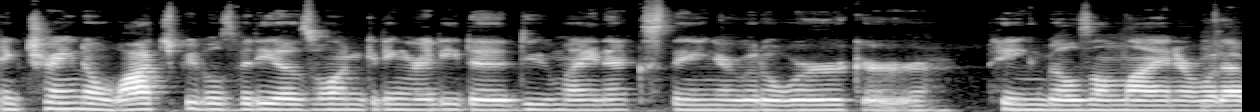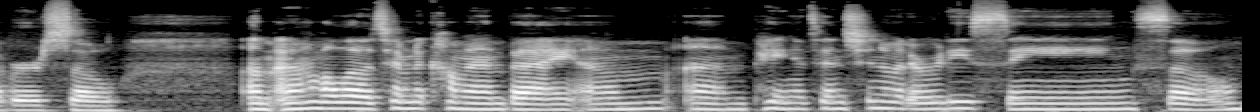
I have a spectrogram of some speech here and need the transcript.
like trying to watch people's videos while I'm getting ready to do my next thing or go to work or paying bills online or whatever. So, um, I don't have a lot of time to comment, but I am um, paying attention to what everybody's saying. So,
